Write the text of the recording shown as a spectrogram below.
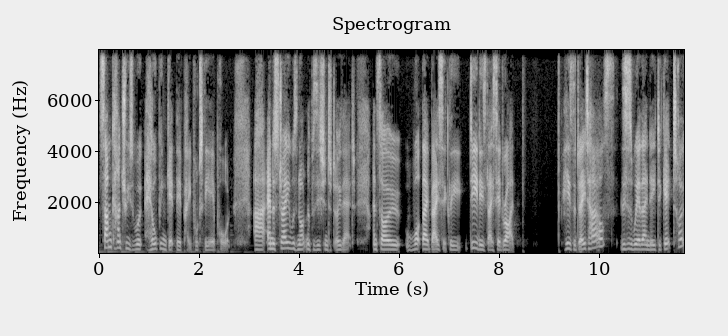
some countries were helping get their people to the airport, uh, and Australia was not in a position to do that. And so what they basically did is they said, right, here's the details. This is where they need to get to.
